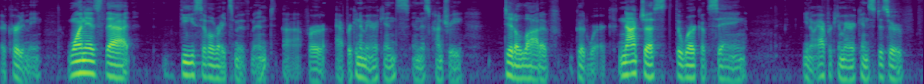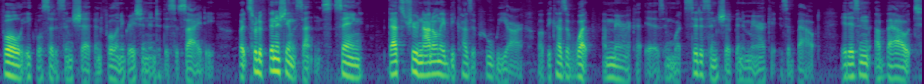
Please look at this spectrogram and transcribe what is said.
occur to me. One is that the civil rights movement uh, for African Americans in this country did a lot of good work, not just the work of saying, you know, African Americans deserve full equal citizenship and full integration into the society, but sort of finishing the sentence, saying that's true not only because of who we are, but because of what America is and what citizenship in America is about. It isn't about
